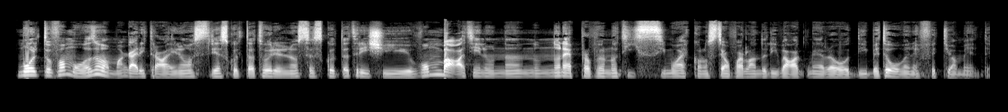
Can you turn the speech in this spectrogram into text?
molto famoso, ma magari tra i nostri ascoltatori e le nostre ascoltatrici vombati non, non, è proprio notissimo, ecco, non stiamo parlando di Wagner o di Beethoven effettivamente.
